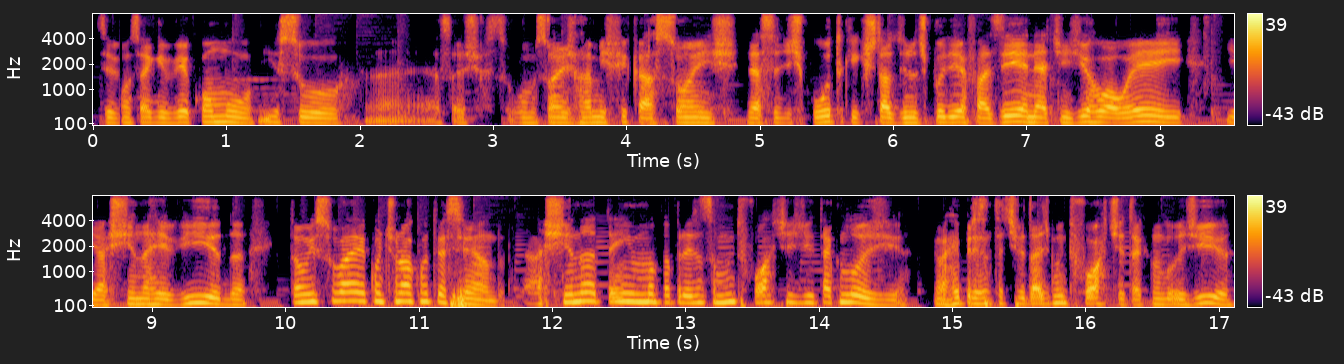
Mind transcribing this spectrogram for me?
Você consegue ver como isso, é, essas, como são as ramificações dessa disputa, o que, os Estados Unidos poderia fazer, né? atingir Huawei e a China revida. Então isso vai continuar acontecendo. A China tem uma presença muito forte de tecnologia, uma representatividade muito forte de tecnologia,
